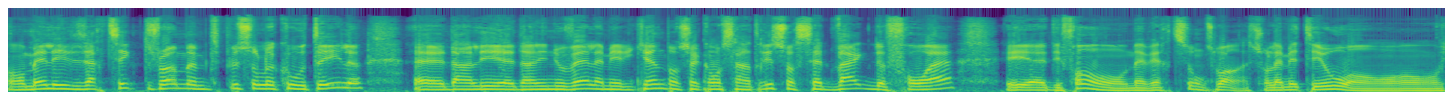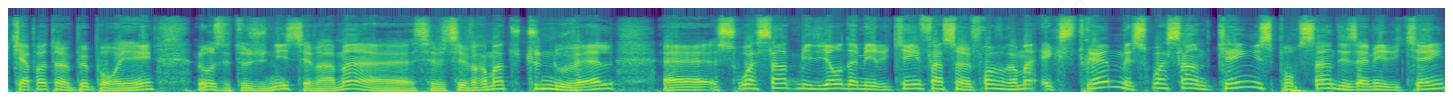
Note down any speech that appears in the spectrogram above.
On met les articles Trump un petit peu sur le côté là, euh, dans les dans les nouvelles américaines pour se concentrer sur cette vague de froid. Et euh, des fois, on avertit, on dit bon, sur la météo, on, capote un peu pour rien. Là, aux États-Unis, c'est vraiment euh, c'est vraiment toute une nouvelle. 60 millions d'Américains face à un froid vraiment extrême, mais 75% des Américains,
